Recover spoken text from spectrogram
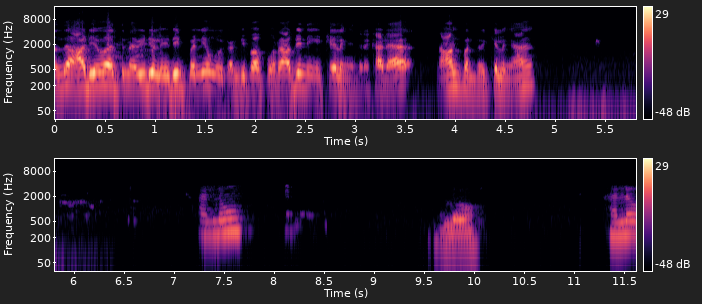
வந்து ஆடியோவாக எடுத்து நான் வீடியோவில் எடிட் பண்ணி உங்களுக்கு கண்டிப்பாக போடுறேன். அப்படியே நீங்கள் கேளுங்க இந்த ரெக்கார்டை நான் ஆன் பண்ணுறேன் கேளுங்க. ஹலோ ஹலோ ஹலோ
